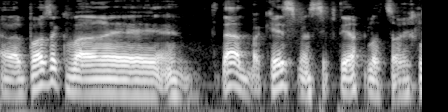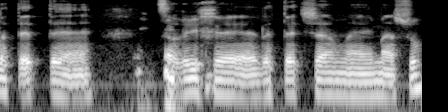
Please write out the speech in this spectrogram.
אבל פה זה כבר, אה, את יודעת, ב Christmas הבטיח לו, צריך לתת, אה, צריך אה, לתת שם משהו.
